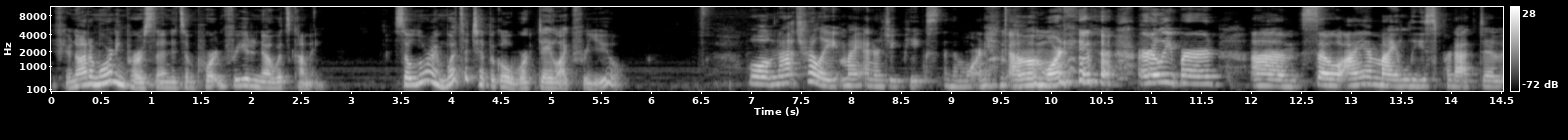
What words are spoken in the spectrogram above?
If you're not a morning person, it's important for you to know what's coming. So, Lauren, what's a typical workday like for you? Well, naturally, my energy peaks in the morning. I'm a morning early bird. Um, so I am my least productive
